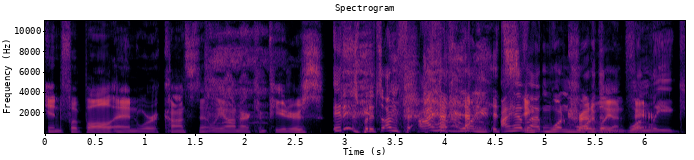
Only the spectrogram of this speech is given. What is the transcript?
in football and we're constantly on our computers. It is, but it's unfair. I have one. I have had one more incredibly than one league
